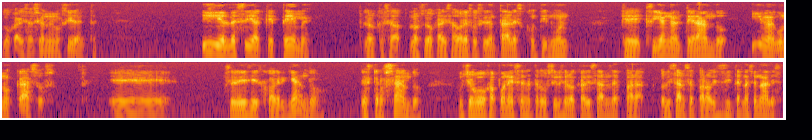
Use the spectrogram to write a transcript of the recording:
localización en Occidente. Y él decía que teme que los localizadores occidentales continúan que sigan alterando y en algunos casos eh, se dice escuadrillando, destrozando muchos juegos japoneses al traducirse y localizarse para, localizarse para audiencias internacionales,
